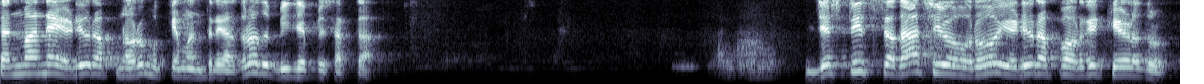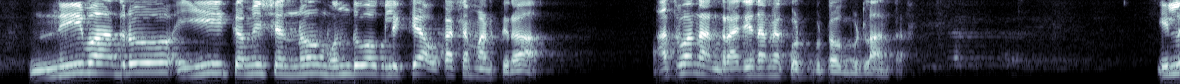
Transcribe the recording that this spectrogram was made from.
ಸನ್ಮಾನ್ಯ ಯಡಿಯೂರಪ್ಪನವರು ಮುಖ್ಯಮಂತ್ರಿ ಆದ್ರು ಅದು ಬಿಜೆಪಿ ಸರ್ಕಾರ. ಜಸ್ಟಿಸ್ ಸದಾಶಿವ ಅವರು ಯಡಿಯೂರಪ್ಪ ಅವ್ರಿಗೆ ಕೇಳಿದ್ರು, ನೀವಾದ್ರೂ ಈ ಕಮಿಷನ್ ಮುಂದೆ ಹೋಗ್ಲಿಕ್ಕೆ ಅವಕಾಶ ಮಾಡ್ತೀರಾ? ಅಥವಾ ನಾನು ರಾಜೀನಾಮೆ ಕೊಟ್ಬಿಟ್ಟು ಹೋಗ್ಬಿಡ್ಲಾ ಅಂತ? ಇಲ್ಲ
